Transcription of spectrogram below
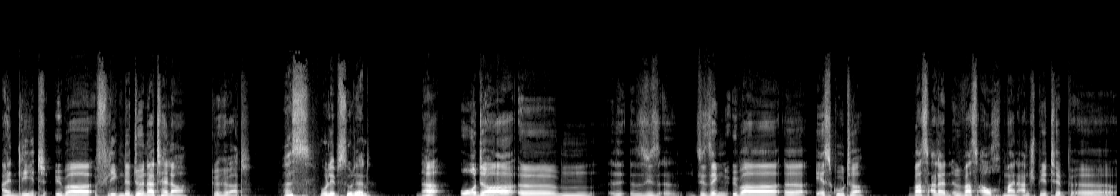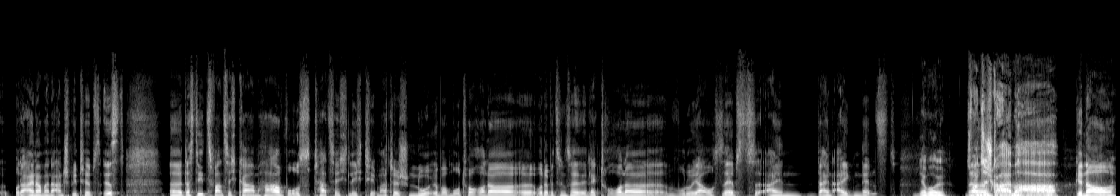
ein Lied über fliegende Dönerteller gehört. Was? Wo lebst du denn? Ne? Oder ähm, sie, sie singen über äh, E-Scooter. Was, alle, was auch mein Anspieltipp äh, oder einer meiner Anspieltipps ist, äh, dass die 20 km/h, wo es tatsächlich thematisch nur über Motorroller äh, oder beziehungsweise Elektroroller, äh, wo du ja auch selbst ein, dein eigen nennst. Jawohl. Na? 20 km/h! Genau,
